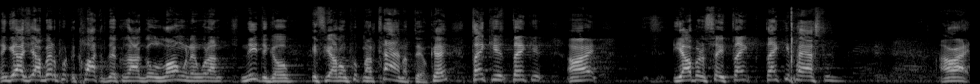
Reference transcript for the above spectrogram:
and guys, y'all better put the clock up there because I'll go longer than what I need to go if y'all don't put my time up there, okay? Thank you, thank you. All right. Y'all better say thank, thank you, Pastor. All right,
